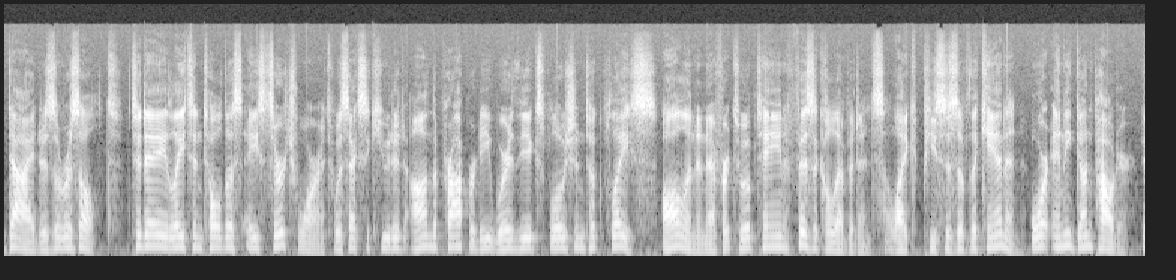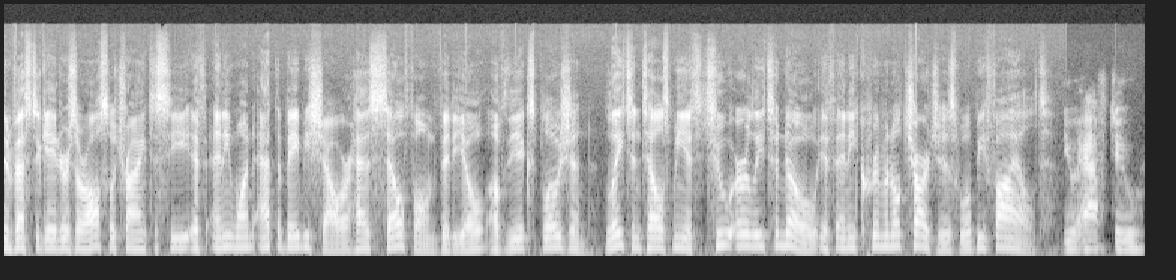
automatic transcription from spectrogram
died as a result. Today, Leyton told us a search warrant was executed on the property where the explosion took place, all in an effort to obtain physical evidence like pieces of the cannon or any gunpowder. Investigators are also trying to see if anyone at the baby shower has cell phone video of the explosion. Leyton tells me it's too early to know if any criminal charges will be filed. You have to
